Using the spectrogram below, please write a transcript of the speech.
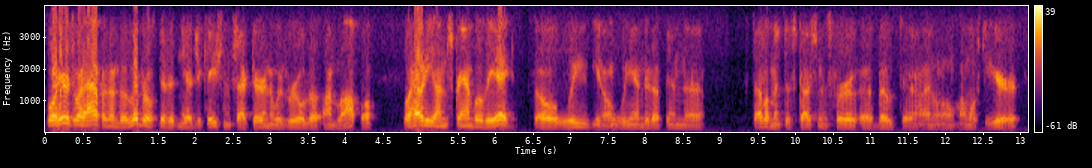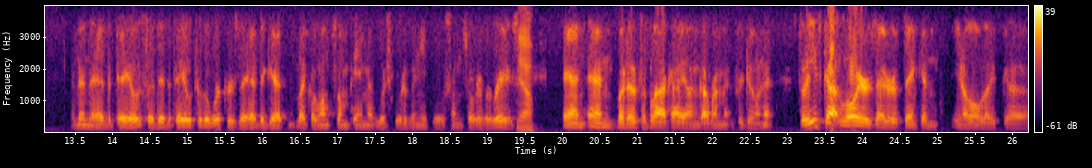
Well, here's what happened. And the Liberals did it in the education sector, and it was ruled unlawful. Well, how do you unscramble the egg? So we, you know, we ended up in uh, settlement discussions for about uh, I don't know, almost a year, and then they had to pay out. So they had to pay out to the workers. They had to get like a lump sum payment, which would have been equal to some sort of a raise. Yeah. And and but it's a black eye on government for doing it. So he's got lawyers that are thinking, you know, like, uh,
